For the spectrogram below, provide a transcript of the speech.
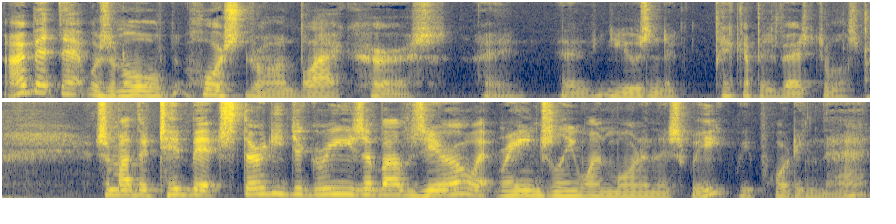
I bet that was an old horse drawn black hearse and, using to pick up his vegetables. Some other tidbits 30 degrees above zero at Rangeley one morning this week, reporting that.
